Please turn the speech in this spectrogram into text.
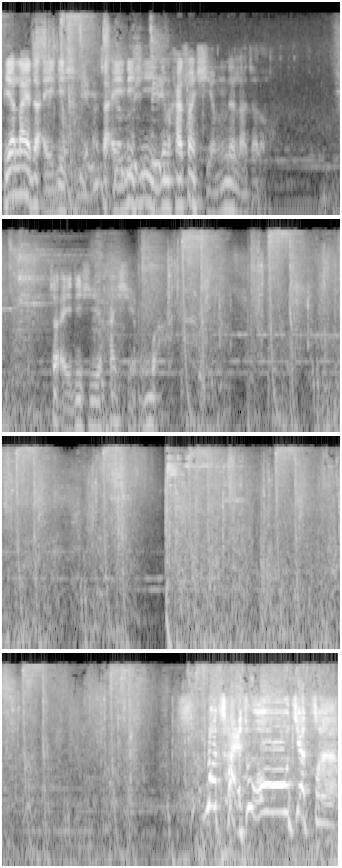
别赖这 ADC 了，这 ADC 已经还算行的了，这都，这 ADC 还行吧。我踩住哦，这扎，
